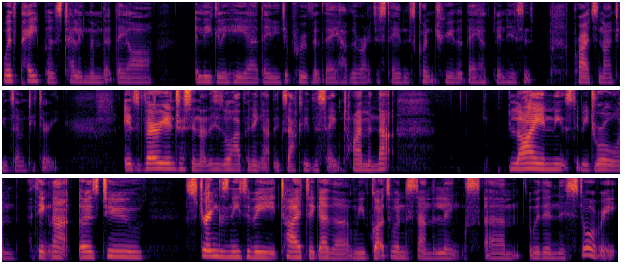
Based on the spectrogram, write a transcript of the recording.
with papers telling them that they are illegally here, they need to prove that they have the right to stay in this country, that they have been here since prior to 1973. It's very interesting that this is all happening at exactly the same time, and that line needs to be drawn. I think that those two strings need to be tied together, and we've got to understand the links um, within this story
